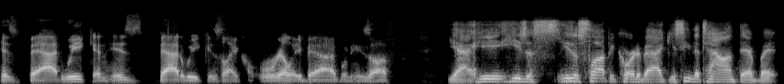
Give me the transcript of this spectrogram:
his bad week, and his bad week is like really bad when he's off. Yeah, he he's a he's a sloppy quarterback. You see the talent there, but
